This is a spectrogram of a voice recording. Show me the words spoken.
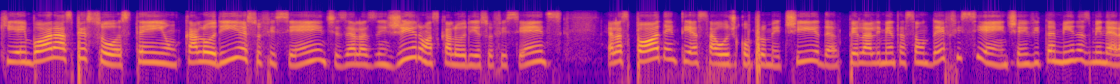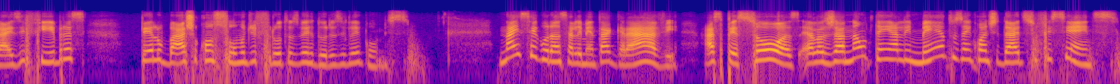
que, embora as pessoas tenham calorias suficientes, elas ingiram as calorias suficientes, elas podem ter a saúde comprometida pela alimentação deficiente em vitaminas, minerais e fibras, pelo baixo consumo de frutas, verduras e legumes. Na insegurança alimentar grave, as pessoas elas já não têm alimentos em quantidades suficientes.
